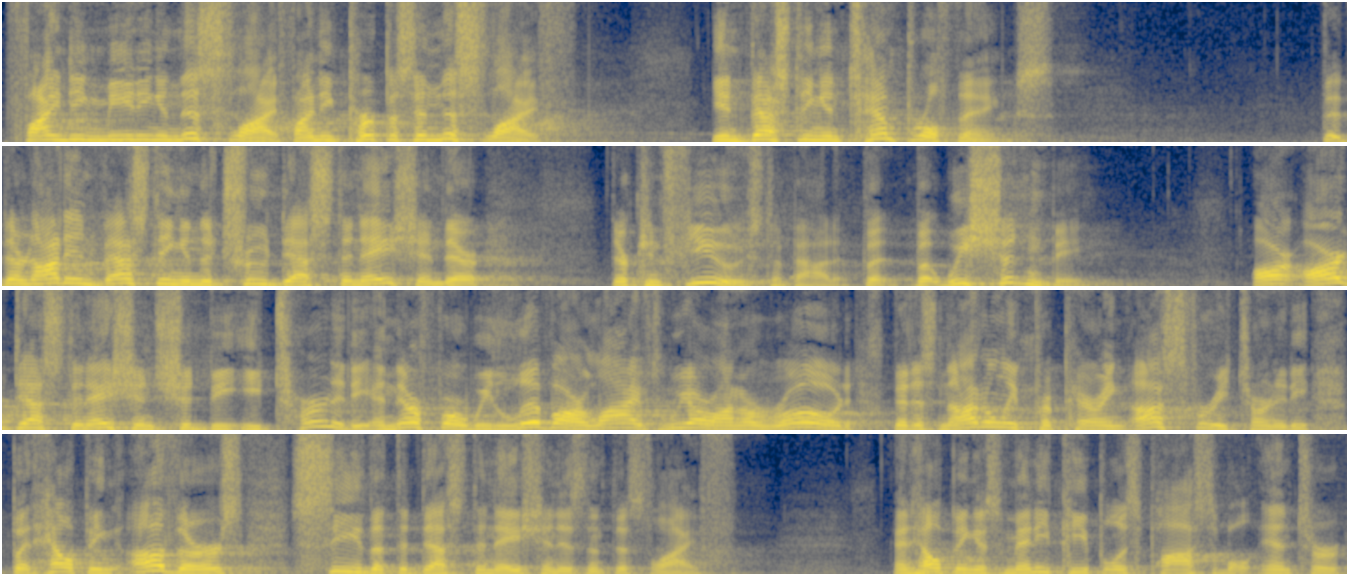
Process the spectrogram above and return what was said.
finding meaning in this life, finding purpose in this life, investing in temporal things. They're not investing in the true destination. They're, they're confused about it, but, but we shouldn't be. Our, our destination should be eternity, and therefore we live our lives. We are on a road that is not only preparing us for eternity, but helping others see that the destination isn't this life, and helping as many people as possible enter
